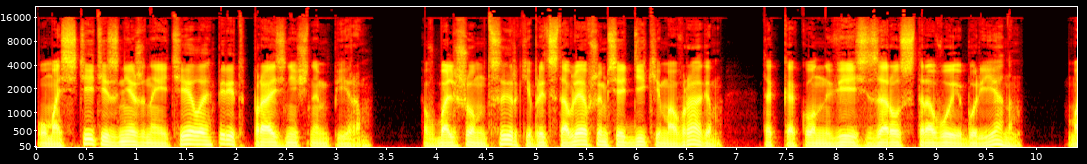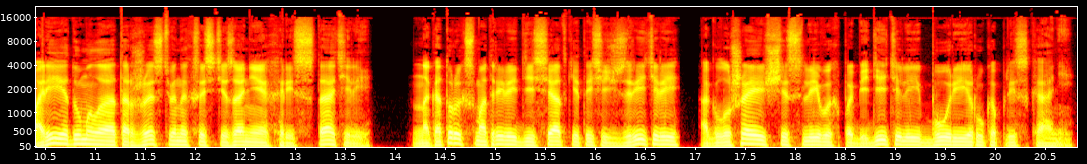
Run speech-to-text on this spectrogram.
умастить изнеженное тело перед праздничным пиром. В большом цирке, представлявшемся диким оврагом, так как он весь зарос травой и бурьяном, Мария думала о торжественных состязаниях христателей, на которых смотрели десятки тысяч зрителей, оглушая счастливых победителей бурей рукоплесканий.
